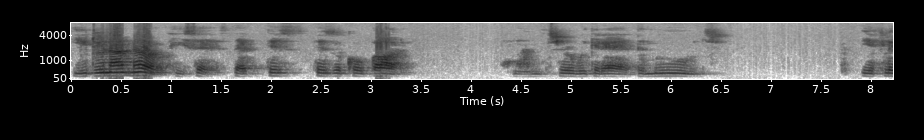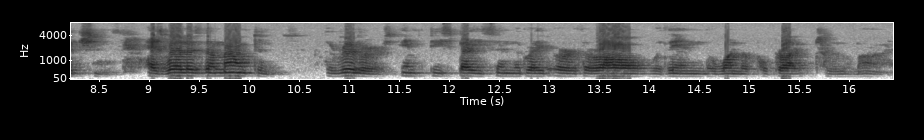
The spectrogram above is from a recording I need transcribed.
You do not know, he says, that this physical body, and I'm sure we could add the moods, the afflictions, as well as the mountains, the rivers, empty space, and the great earth are all within the wonderful, bright, true mind.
